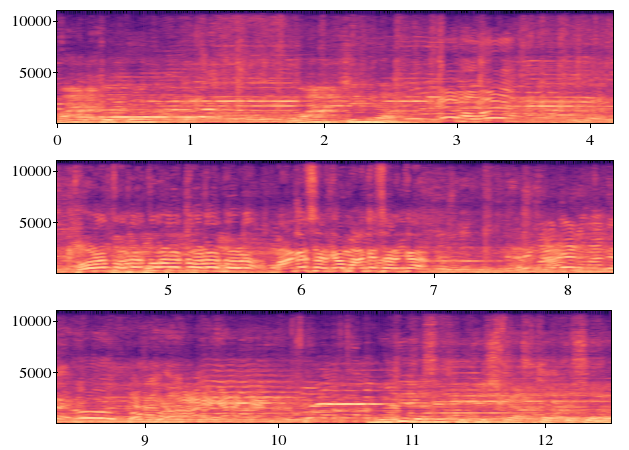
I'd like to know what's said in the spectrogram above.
मान थोडं थोडं थोडं थोडं थोडं. मागं सरका मागं सरका. मोठी जसे तेजस्वी असतात तसं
